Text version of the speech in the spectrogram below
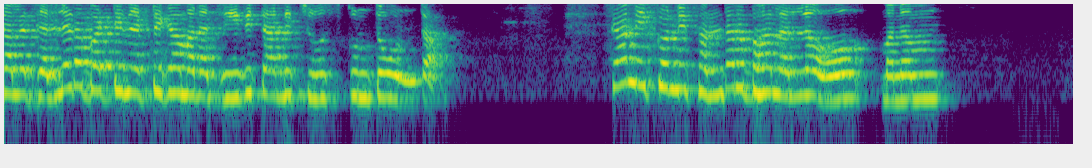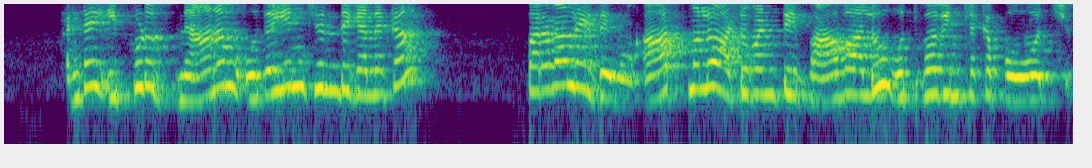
చాలా జల్లెడబట్టినట్టుగా మన జీవితాన్ని చూసుకుంటూ ఉంటాం. కానీ కొన్ని సందర్భాలలో మనం అంటే ఇప్పుడు జ్ఞానం ఉదయించింది గనక పర్వాలేదేమో. ఆత్మలో అటువంటి భావాలు ఉద్భవించకపోవచ్చు.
